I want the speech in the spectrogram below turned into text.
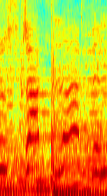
you stop loving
